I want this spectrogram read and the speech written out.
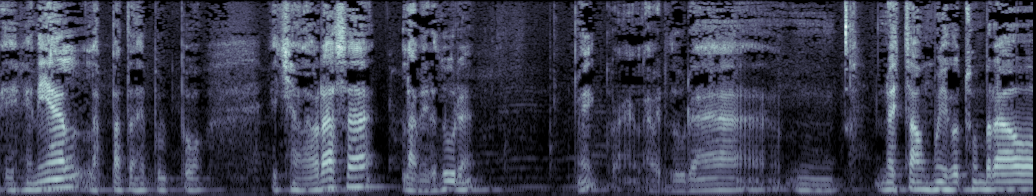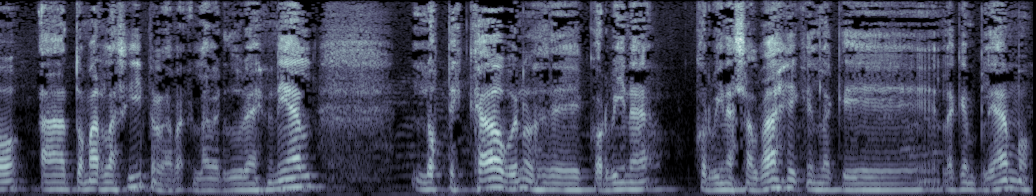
es genial, las patas de pulpo hechas a la brasa, la verdura. ¿eh? La verdura, mm, no estamos muy acostumbrados a tomarla así, pero la, la verdura es genial. Los pescados, bueno, desde corvina, corvina salvaje, que es la que, la que empleamos,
